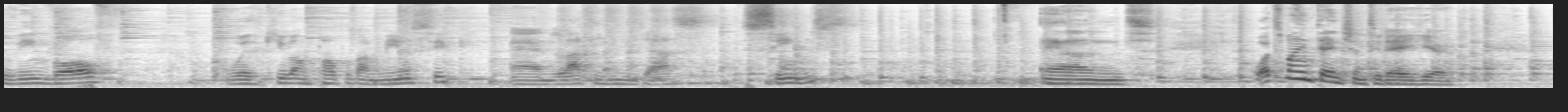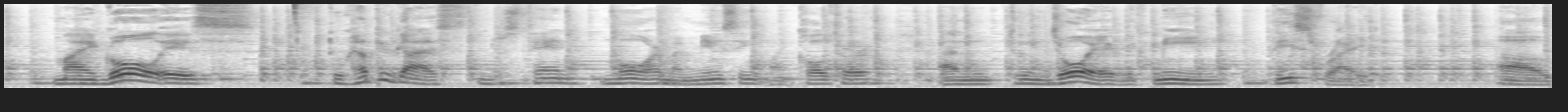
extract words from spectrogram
to be involved with Cuban popular music and Latin jazz scenes. And what's my intention today here? My goal is to help you guys understand more my music, my culture, and to enjoy with me this ride of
